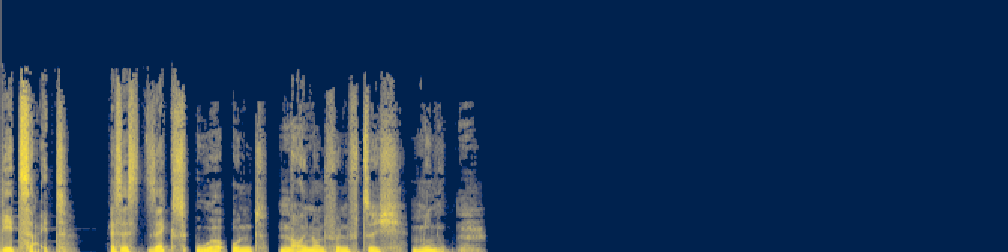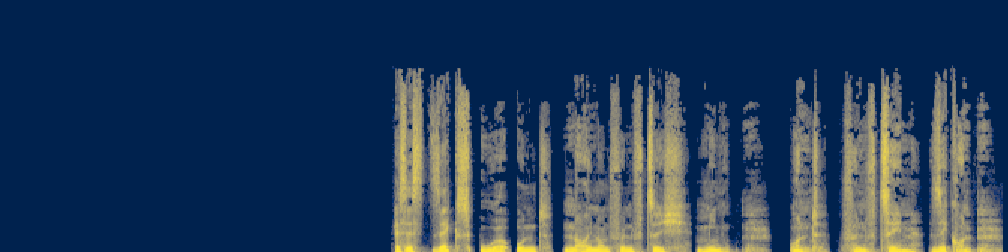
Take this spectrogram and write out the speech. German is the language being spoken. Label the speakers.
Speaker 1: Die Zeit. Es ist sechs Uhr und neunundfünfzig Minuten. Es ist sechs Uhr und neunundfünfzig Minuten und fünfzehn Sekunden.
